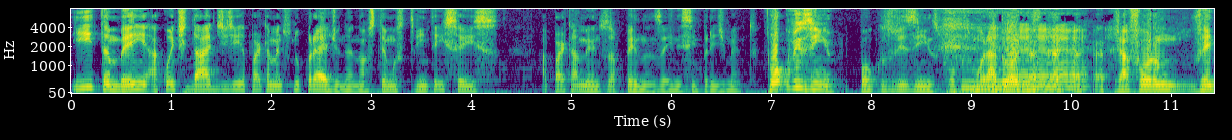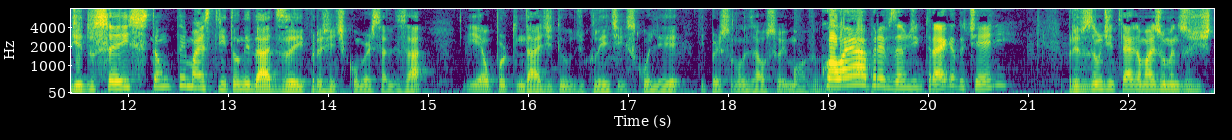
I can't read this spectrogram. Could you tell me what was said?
E também a quantidade de apartamentos no prédio, né? Nós temos 36 apartamentos apenas aí nesse empreendimento. Pouco vizinho. Poucos vizinhos, poucos moradores, né? Já foram vendidos seis, então tem mais 30 unidades aí para a gente comercializar. E é a oportunidade do, do cliente escolher e personalizar o seu imóvel. né? Qual é a previsão de entrega do Tiene? Previsão de entrega mais ou menos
